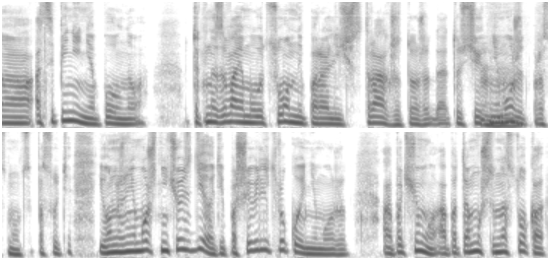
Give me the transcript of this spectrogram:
оцепенения полного. Так называемый вот сонный паралич, страх же тоже, да. То есть человек угу. не может проснуться, по сути. И он же не может ничего сделать, и пошевелить рукой не может. А почему? А потому что настолько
